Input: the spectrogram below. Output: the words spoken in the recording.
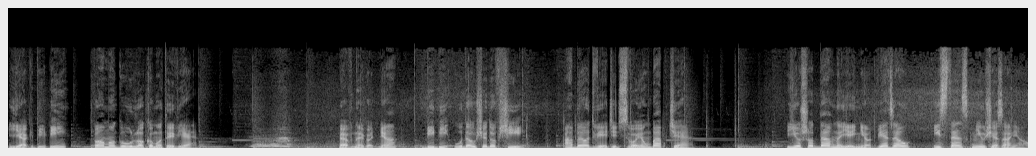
Jak Bibi pomógł lokomotywie. Pewnego dnia Bibi udał się do wsi, aby odwiedzić swoją babcię. Już od dawna jej nie odwiedzał i stęsknił się za nią.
